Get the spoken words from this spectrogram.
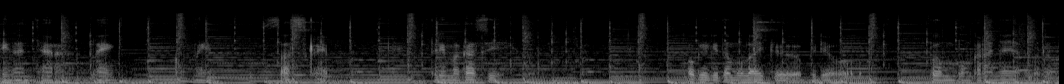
dengan cara like, komen, subscribe. Terima kasih. Oke, kita mulai ke video pembongkarannya ya, teman-teman.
